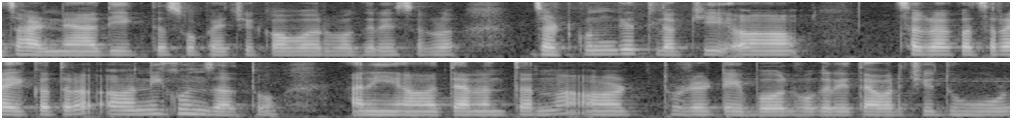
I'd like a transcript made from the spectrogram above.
झाडण्याआधी एकदा सोफ्याचे कवर वगैरे सगळं झटकून घेतलं की सगळा कचरा एकत्र निघून जातो. आणि त्यानंतर ना थोडे टेबल वगैरे त्यावरची धूळ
